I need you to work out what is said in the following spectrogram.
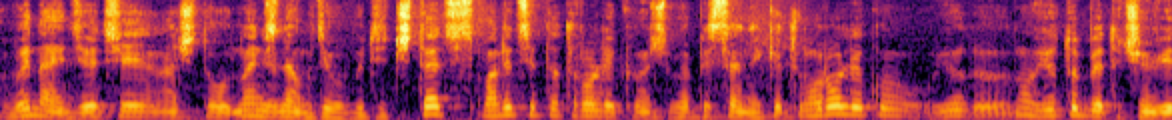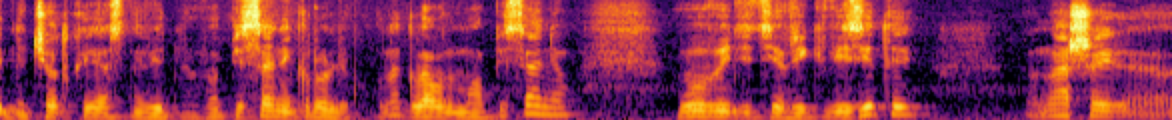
вы найдете, значит, ну, не знаю, где вы будете читать, смотрите этот ролик, значит, в описании к этому ролику, ну, в Ютубе это очень видно, четко, ясно видно, в описании к ролику, на главному описанию вы увидите реквизиты нашей э,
